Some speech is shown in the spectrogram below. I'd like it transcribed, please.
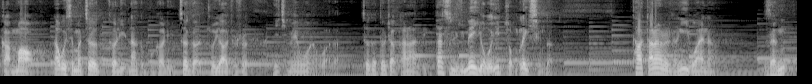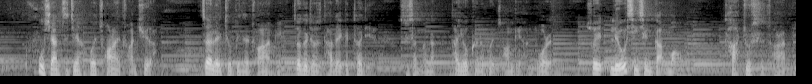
感冒，那为什么这个隔离那个不隔离？这个主要就是你前面问我的，这个都叫感染病，但是里面有一种类型的，它感染了人以外呢，人互相之间会传来传去的，这类就变成传染病。这个就是它的一个特点是什么呢？它有可能会传给很多人，所以流行性感冒它就是传染病。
